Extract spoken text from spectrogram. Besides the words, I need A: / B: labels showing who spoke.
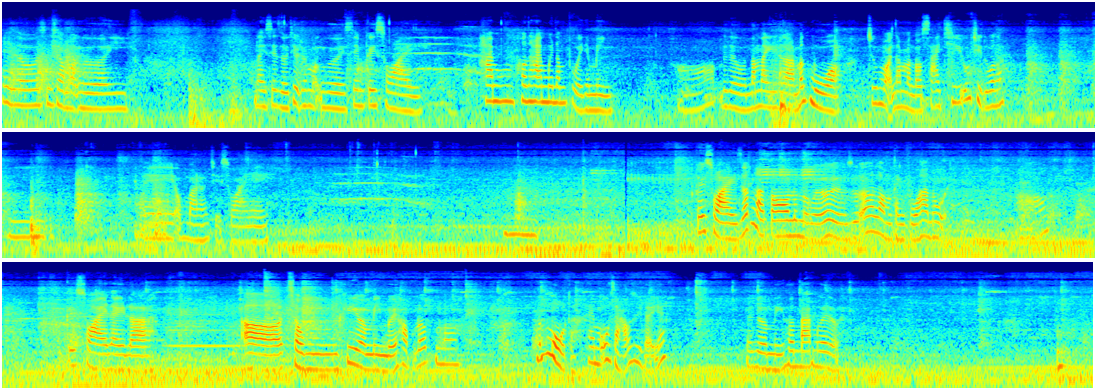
A: Hello, xin chào mọi người. Nay sẽ giới thiệu cho mọi người xem cây xoài hai, Hơn 20 năm tuổi nhà mình. Đó, Bây giờ năm nay là mất mùa Chứ mọi năm mà nó sai chịu chị luôn á. Đây, ông bà đang chảy xoài này. Cây xoài rất là to luôn mọi người ơi giữa lòng thành phố Hà Nội. Cây xoài này là uh, trồng khi mà mình mới học lớp ờ, lớp 1 à, hay mẫu giáo gì đấy á? Bây giờ mình hơn 30 rồi.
